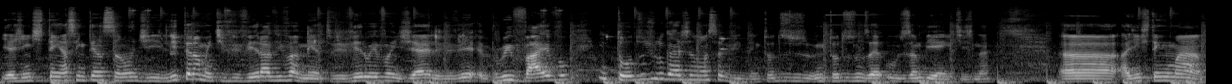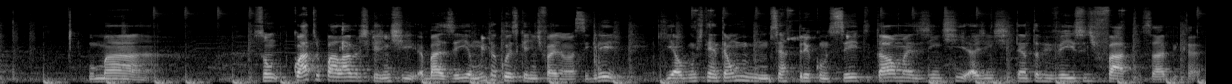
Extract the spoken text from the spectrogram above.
E a gente tem essa intenção de literalmente viver avivamento, viver o evangelho, viver revival em todos os lugares da nossa vida, em todos, em todos os ambientes, né? Uh, a gente tem uma uma são quatro palavras que a gente baseia muita coisa que a gente faz na nossa igreja que alguns têm até um certo preconceito e tal, mas a gente, a gente tenta viver isso de fato, sabe, cara?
